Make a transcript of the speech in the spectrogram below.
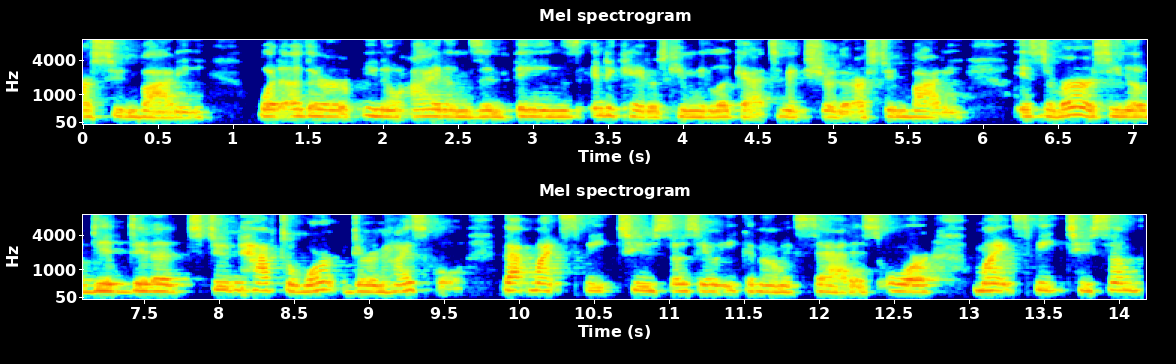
our student body what other you know items and things indicators can we look at to make sure that our student body is diverse? You know did did a student have to work during high school? That might speak to socioeconomic status or might speak to some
